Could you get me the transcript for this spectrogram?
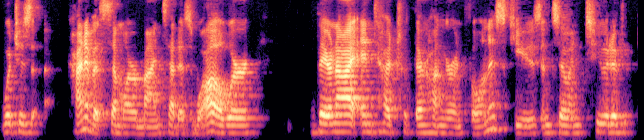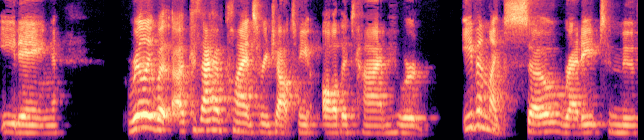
which is kind of a similar mindset as well where they're not in touch with their hunger and fullness cues and so intuitive eating really what because i have clients reach out to me all the time who are even like so ready to move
